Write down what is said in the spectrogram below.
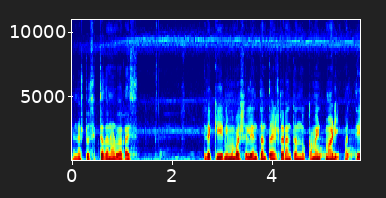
ಇನ್ನಷ್ಟು ಸಿಗ್ತದೆ ನೋಡುವ ಗಾಯ್ಸ್ ಇದಕ್ಕೆ ನಿಮ್ಮ ಭಾಷೆಯಲ್ಲಿ ಎಂತಂತ ಹೇಳ್ತಾರೆ ಅಂತಂದು ಕಮೆಂಟ್ ಮಾಡಿ, ಮತ್ತು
